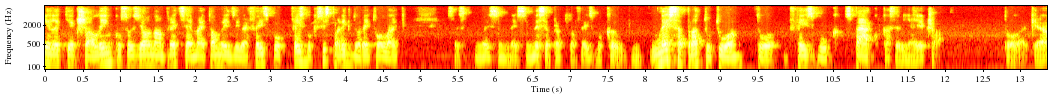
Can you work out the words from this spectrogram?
ielikt iekšā linkus uz jaunām precēm vai tam līdzīgi, vai Facebook. Facebook es vispār ignorēju to laiku. Es, es, es, es nesapratu to Facebook, nesapratu to, to Facebook spēku, kas ir viņā iekšā to laiku. Ja?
